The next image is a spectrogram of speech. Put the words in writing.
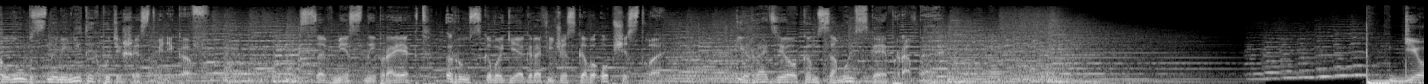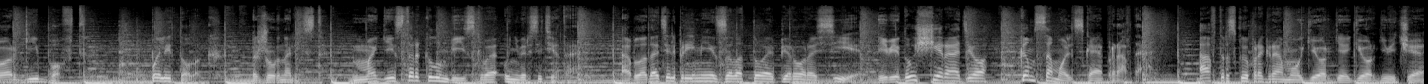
Клуб знаменитых путешественников. Совместный проект Русского географического общества и радио «Комсомольская правда». Георгий Бофт. Политолог, журналист, магистр Колумбийского университета, обладатель премии «Золотое перо России» и ведущий радио «Комсомольская правда». Авторскую программу Георгия Георгиевича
